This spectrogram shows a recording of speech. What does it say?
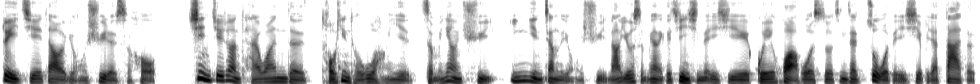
对接到永续的时候，现阶段台湾的投信投顾行业怎么样去应应这样的永续？然后有什么样的一个进行的一些规划，或者说正在做的一些比较大的？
